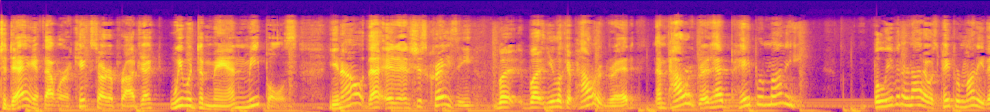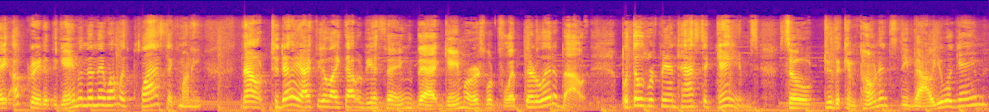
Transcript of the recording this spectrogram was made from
today if that were a Kickstarter project, we would demand meeples. You know that it, it's just crazy. But but you look at Power Grid, and Power Grid had paper money. Believe it or not, it was paper money. They upgraded the game, and then they went with plastic money. Now today, I feel like that would be a thing that gamers would flip their lid about. But those were fantastic games. So do the components devalue a game?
